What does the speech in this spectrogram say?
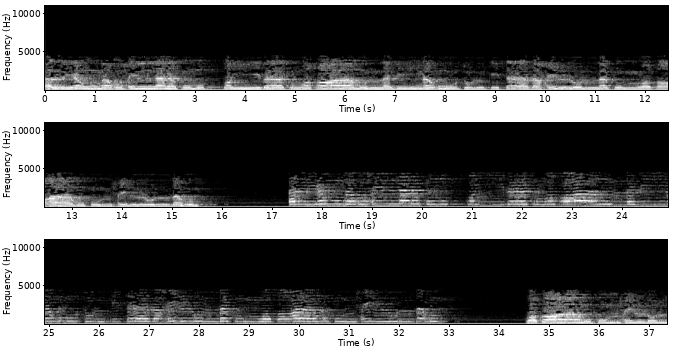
الْيَوْمَ أُحِلَّ لَكُمُ الطَّيِّبَاتُ وَطَعَامُ الَّذِينَ أُوتُوا الْكِتَابَ حِلٌّ لَّكُمْ وَطَعَامُكُمْ حِلٌّ لَّهُمْ ۖ وَطَعَامُكُمْ حِلٌّ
